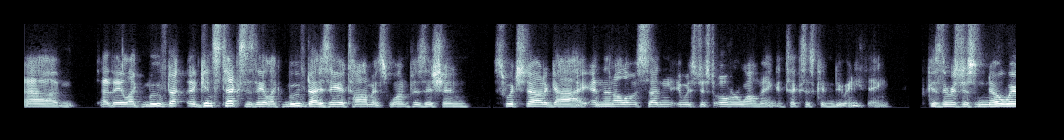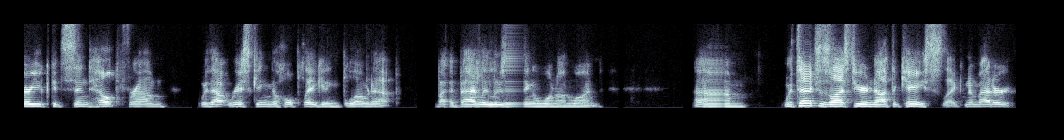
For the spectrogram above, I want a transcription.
Um, they like moved against Texas. They like moved Isaiah Thomas one position, switched out a guy, and then all of a sudden it was just overwhelming, and Texas couldn't do anything because there was just nowhere you could send help from without risking the whole play getting blown up by badly losing a one-on-one. Um, with Texas last year, not the case. Like no matter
